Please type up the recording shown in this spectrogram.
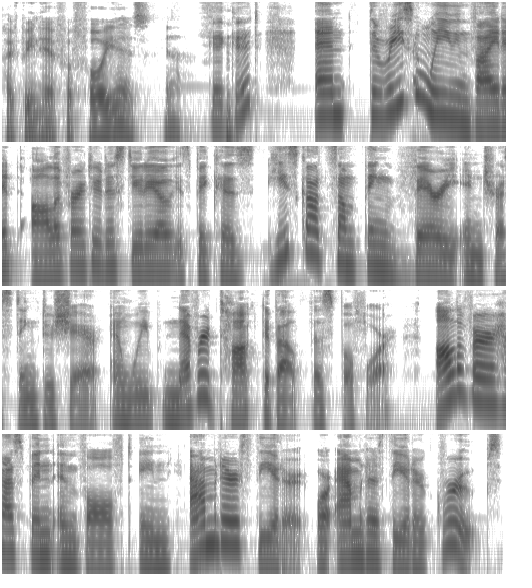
I've been here for four years. Yeah. Good, good. And the reason we invited Oliver to the studio is because he's got something very interesting to share, and we've never talked about this before. Oliver has been involved in amateur theater or amateur theater groups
